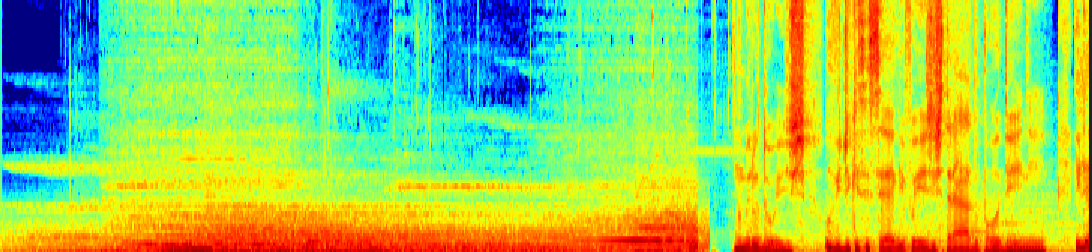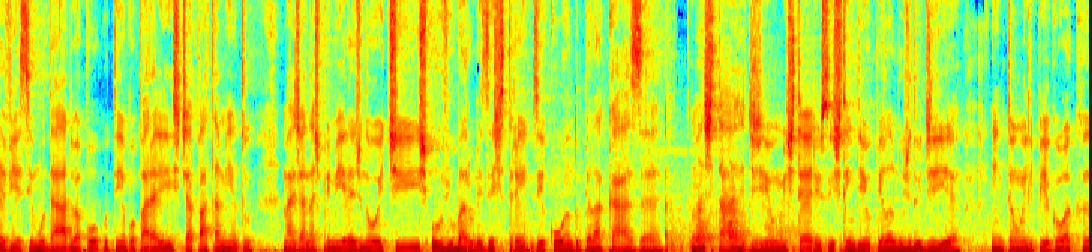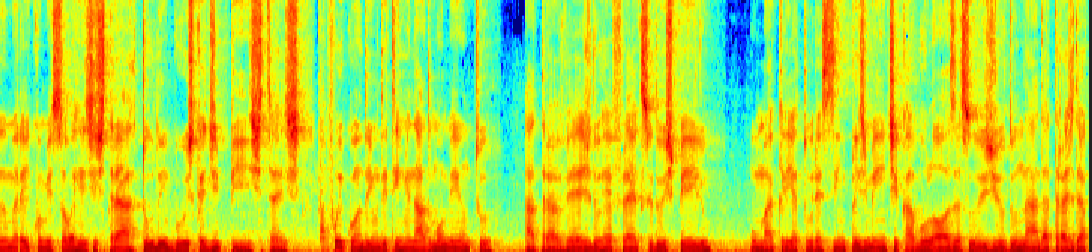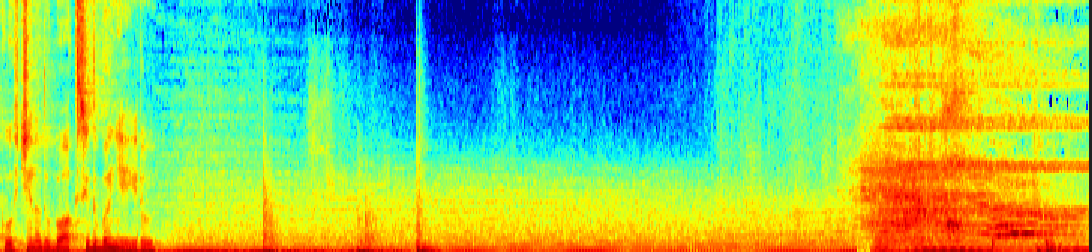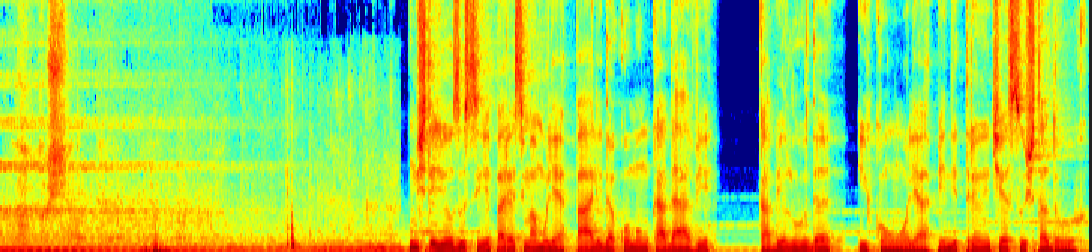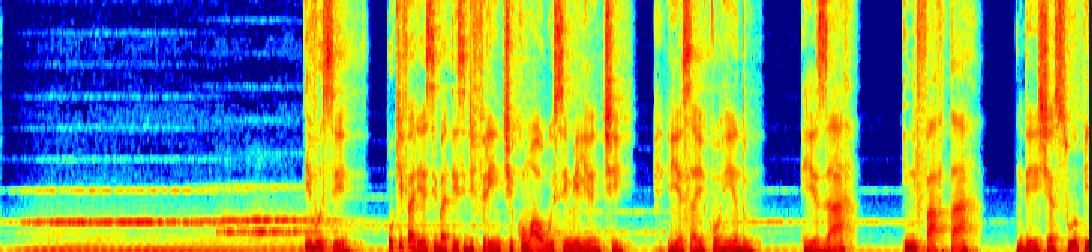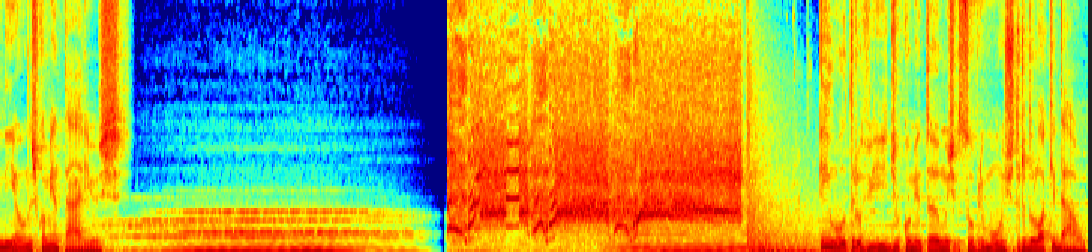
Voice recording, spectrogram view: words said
O vídeo que se segue foi registrado por Danny. Ele havia se mudado há pouco tempo para este apartamento, mas já nas primeiras noites ouviu barulhos estranhos ecoando pela casa. Mais tarde, o mistério se estendeu pela luz do dia, então ele pegou a câmera e começou a registrar tudo em busca de pistas. Foi quando, em um determinado momento, através do reflexo do espelho, uma criatura simplesmente cabulosa surgiu do nada atrás da cortina do boxe do banheiro. Um misterioso ser parece uma mulher pálida como um cadáver cabeluda e com um olhar penetrante e assustador. E você? O que faria se batesse de frente com algo semelhante? Iria sair correndo? Rezar? Infartar? Deixe a sua opinião nos comentários. Em outro vídeo comentamos sobre o monstro do lockdown.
